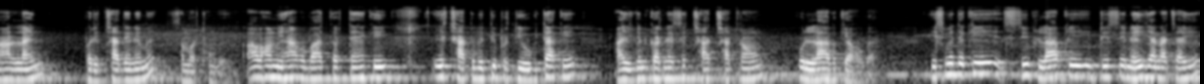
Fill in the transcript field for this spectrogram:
ऑनलाइन परीक्षा देने में समर्थ होंगे। अब हम यहाँ पर बात करते हैं कि इस छात्रवृत्ति प्रतियोगिता के आयोजन करने से छात्र छात्राओं को लाभ क्या होगा? इसमें देखिए सिर्फ़ लाभ के उद्देश्य से नहीं जाना चाहिए,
